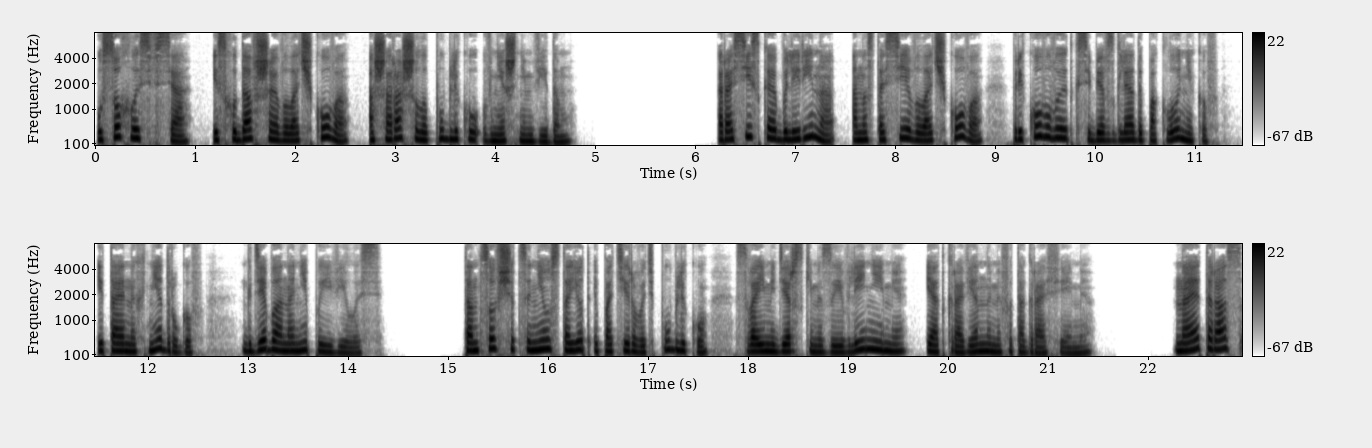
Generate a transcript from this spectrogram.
Усохлась вся, исхудавшая Волочкова ошарашила публику внешним видом. Российская балерина Анастасия Волочкова приковывает к себе взгляды поклонников и тайных недругов, где бы она ни появилась. Танцовщица не устает эпатировать публику своими дерзкими заявлениями и откровенными фотографиями. На этот раз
